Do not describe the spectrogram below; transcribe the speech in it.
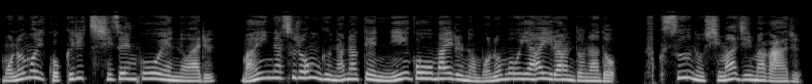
モノモイ国立自然公園のある、マイナスロング7.25マイルのモノモイアイランドなど、複数の島々がある。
